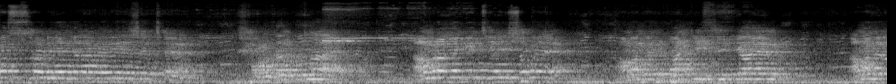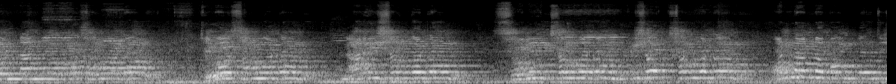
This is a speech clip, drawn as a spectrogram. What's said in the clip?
বছর নিয়ে যারা বেরিয়ে এসেছে। সরকার কোথায়? আমরা দেখেছি এই সময়ে আমাদের পার্টি, সিপিআইএম, আমাদের অন্যান্য সংগঠন, যুব সংগঠন, নারী সংগঠন শ্রমিক সংগঠন, কৃষক সংগঠন, অন্যান্য বামপন্থী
